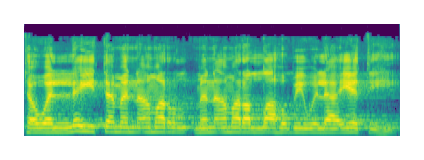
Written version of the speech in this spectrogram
توليت من أمر من أمر الله بولايته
